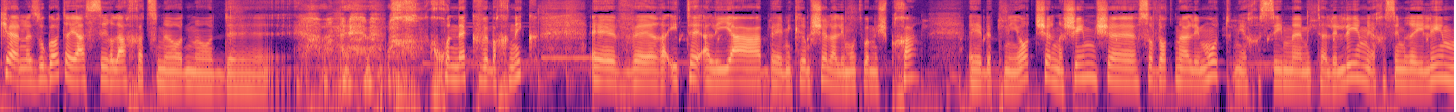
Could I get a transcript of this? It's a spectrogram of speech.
כן, לזוגות היה סיר לחץ מאוד מאוד אה, חונק ומחניק, אה, וראית עלייה במקרים של אלימות במשפחה, אה, בפניות של נשים שסובלות מאלימות, מיחסים מתעללים, מיחסים רעילים,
